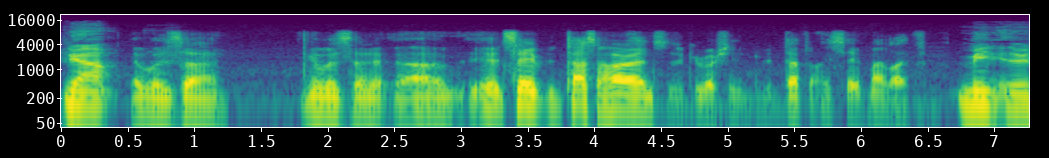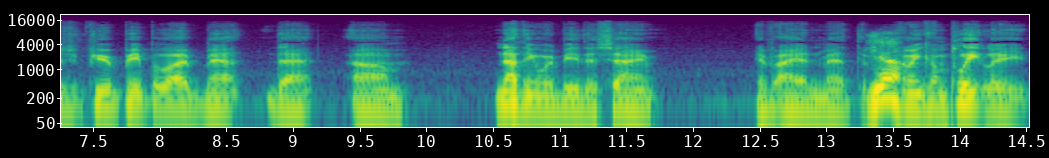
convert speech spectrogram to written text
yeah. it was uh, it was uh, uh, it saved Tassajara and Suzuki Roshi definitely saved my life. meet there's a few people I've met that um, nothing would be the same if I hadn't met them. Yeah. I mean, completely,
